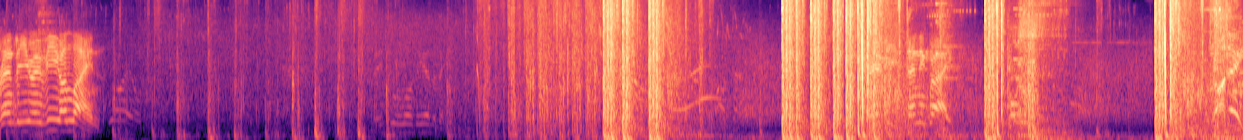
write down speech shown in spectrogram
Friendly UAV online. UAV standing by. Loading.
